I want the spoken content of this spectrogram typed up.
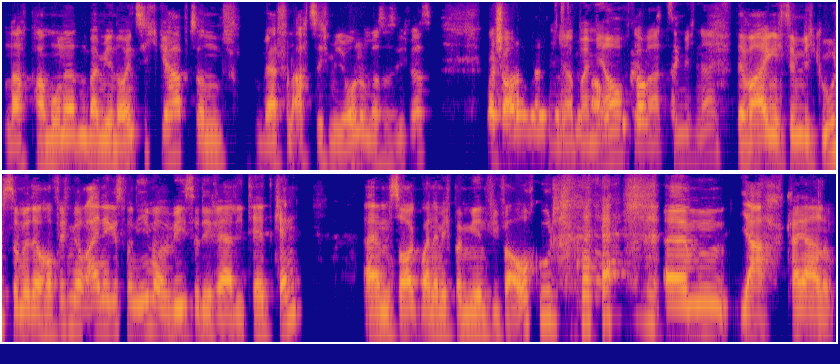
nach ein paar Monaten bei mir 90 gehabt und einen Wert von 80 Millionen und was weiß ich was. Mal schauen, ob er Ja, bei mir auch. Der war ziemlich nice. Der war eigentlich ziemlich gut, somit erhoffe ich mir auch einiges von ihm, aber wie ich so die Realität kenne, ähm, Sorg war nämlich bei mir in FIFA auch gut. ähm, ja, keine Ahnung.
